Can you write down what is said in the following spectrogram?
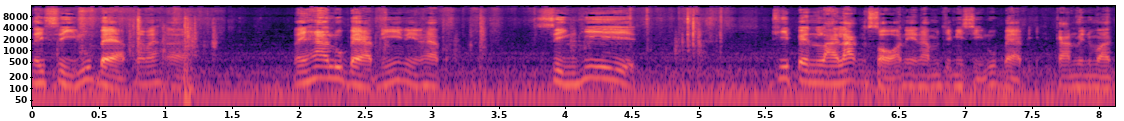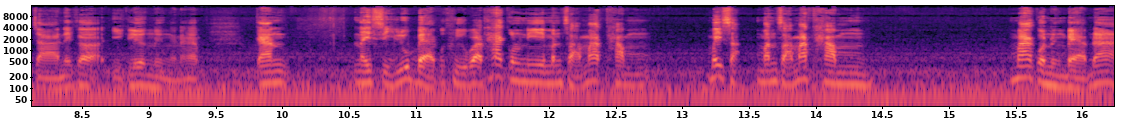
ในสี่รูปแบบใช่ไหมในห้ารูปแบบนี้เนี่ยนะครับ สิ่งที่ที่เป็นลายลักษณ์อักษรเนี่ยนะมันจะมีสี่รูปแบบการเป็นวาจาเนี่ยก็อีกเรื่องหนึ่งนะครับ การในสี่รูปแบบก็คือว่าถ้ากรณีมันสามารถทำไม่สะมันสามารถทำมากกว่าหนึ่งแบบได้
